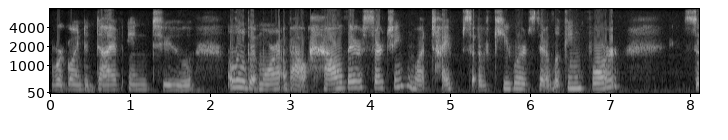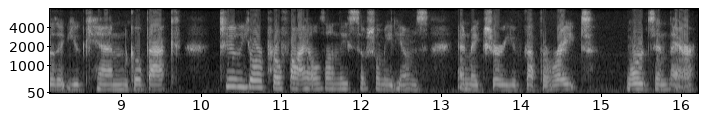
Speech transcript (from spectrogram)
we're going to dive into a little bit more about how they're searching, what types of keywords they're looking for, so that you can go back to your profiles on these social mediums and make sure you've got the right words in there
